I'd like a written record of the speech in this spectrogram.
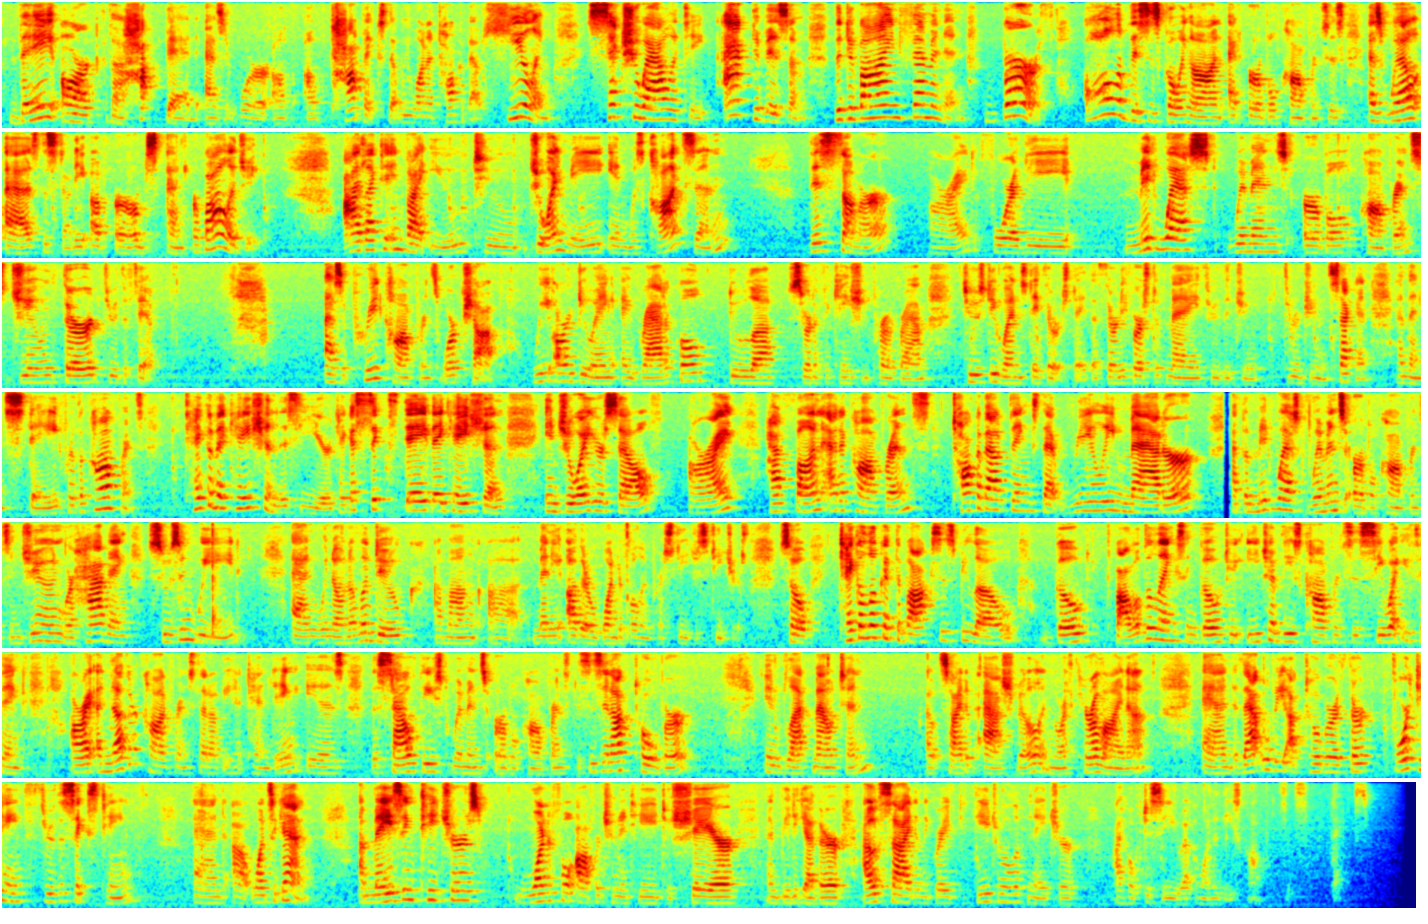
They are the hotbed, as it were, of, of topics that we want to talk about healing, sexuality, activism, the divine feminine, birth. All of this is going on at herbal conferences, as well as the study of herbs and herbology. I'd like to invite you to join me in Wisconsin this summer, all right, for the Midwest Women's Herbal Conference, June 3rd through the 5th. As a pre-conference workshop, we are doing a radical doula certification program Tuesday, Wednesday, Thursday, the 31st of May through the June through June 2nd, and then stay for the conference. Take a vacation this year. Take a 6-day vacation. Enjoy yourself, all right? Have fun at a conference. Talk about things that really matter at the Midwest Women's Herbal Conference in June, we're having Susun Weed and Winona LaDuke, among uh, many other wonderful and prestigious teachers. So take a look at the boxes below, go follow the links and go to each of these conferences, see what you think. All right, another conference that I'll be attending is the Southeast Women's Herbal Conference. This is in October in Black Mountain, outside of Asheville in North Carolina. And that will be October 14th through the 16th. And uh, once again, amazing teachers, wonderful opportunity to share and be together outside in the great cathedral of nature. I hope to see you at one of these conferences.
